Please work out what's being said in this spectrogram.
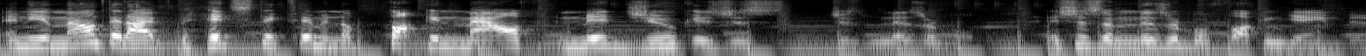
And the amount that I've hit sticked him in the fucking mouth mid juke is just, just miserable. It's just a miserable fucking game, dude.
